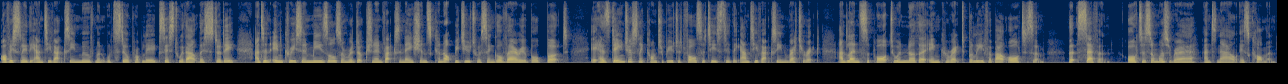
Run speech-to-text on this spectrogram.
Obviously, the anti vaccine movement would still probably exist without this study, and an increase in measles and reduction in vaccinations cannot be due to a single variable, but it has dangerously contributed falsities to the anti vaccine rhetoric and lends support to another incorrect belief about autism that 7. Autism was rare and now is common.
